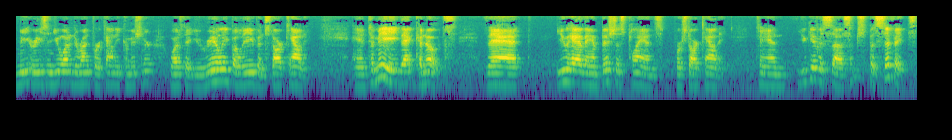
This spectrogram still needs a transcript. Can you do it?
reason you wanted to run for a county commissioner was that you really believe in Stark County. And to me, that connotes that you have ambitious plans for Stark County. Can you give us uh, some specifics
